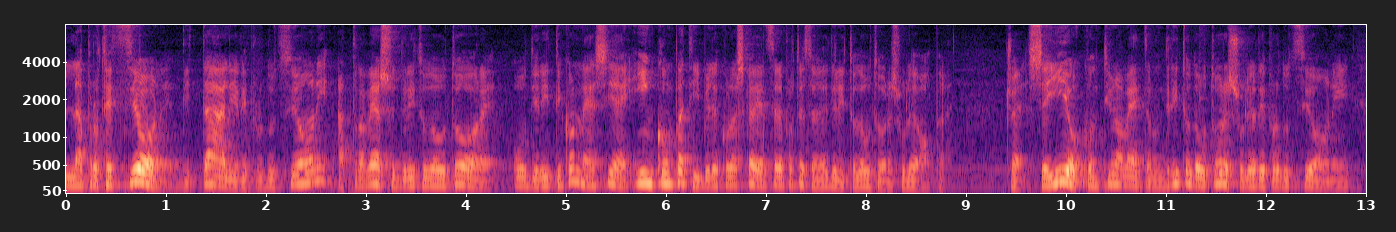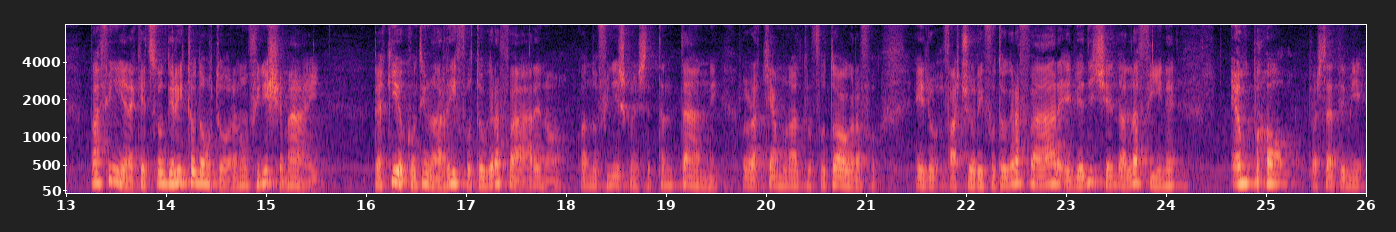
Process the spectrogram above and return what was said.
la protezione di tali riproduzioni attraverso il diritto d'autore o diritti connessi è incompatibile con la scadenza della protezione del diritto d'autore sulle opere. Cioè, se io continuo a mettere un diritto d'autore sulle riproduzioni, va a finire che questo diritto d'autore non finisce mai perché io continuo a rifotografare, no? quando finiscono i 70 anni allora chiamo un altro fotografo e lo faccio rifotografare e via dicendo, alla fine è un po', passatemi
